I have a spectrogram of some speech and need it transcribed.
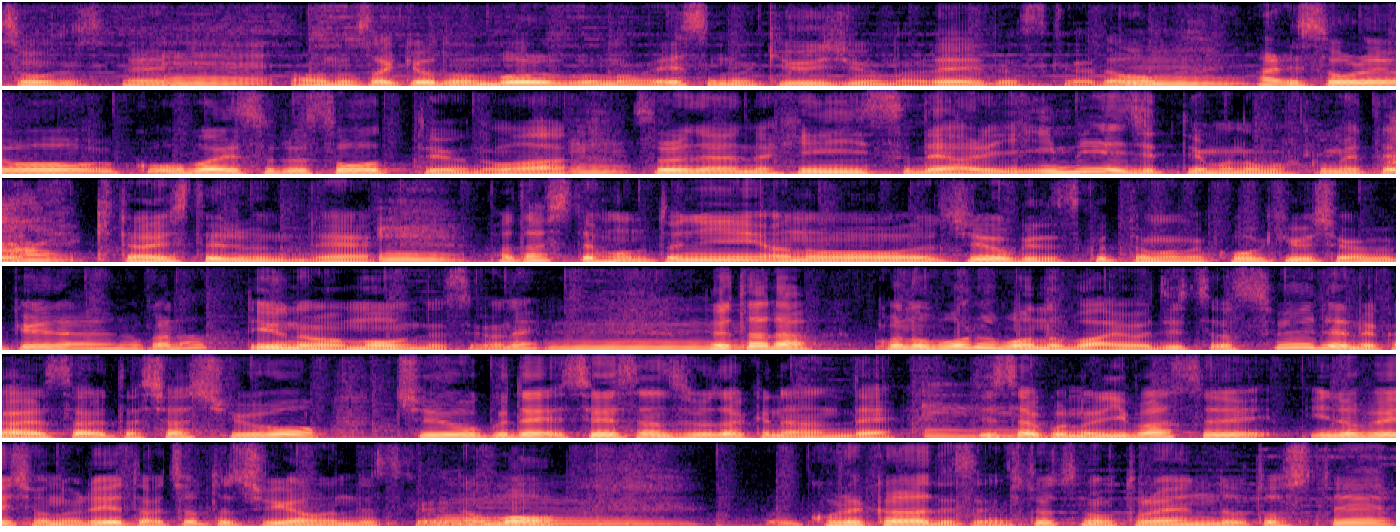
そうですね、ええ。あの先ほどのボルボの S の90の例ですけど、うん。やはりそれを購買する層っていうのは、ええ。それなりの品質でありイメージっていうものも含めてはい。期待してるんで、ええ。果たして本当にあの中国で作ったものの高級車が受け入れられるのかなっていうのは思うんですよね。うん。でただこのボルボの場合は実はスウェーデンで開発された車種を中国で生産するだけなんで、ええ。実はこのリバースイノベーションの例とはちょっと違うんですけれども、これからですね一つのトレンドとして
